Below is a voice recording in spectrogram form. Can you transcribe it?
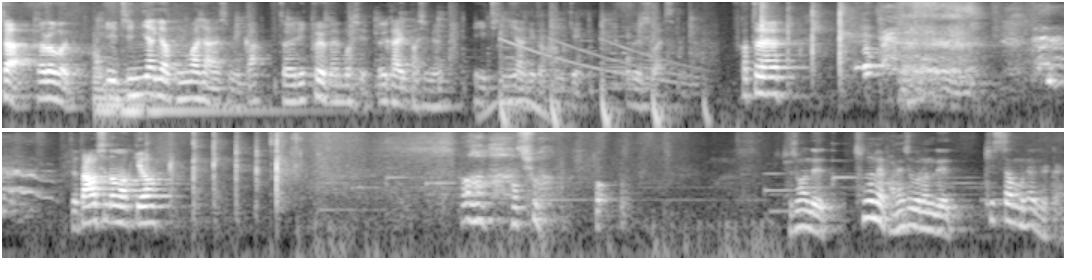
자 여러분 이 뒷이야기가 궁금하지 않으십니까? 저희 리플 멤버십을 가입하시면 이 뒷이야기도 함께 보실 수가 있습니다 커트 자 다음 씬 넘어갈게요 아 추워 어. 죄송한데 첫눈에 반해서 그런데 키스 한 번 해도 될까요?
